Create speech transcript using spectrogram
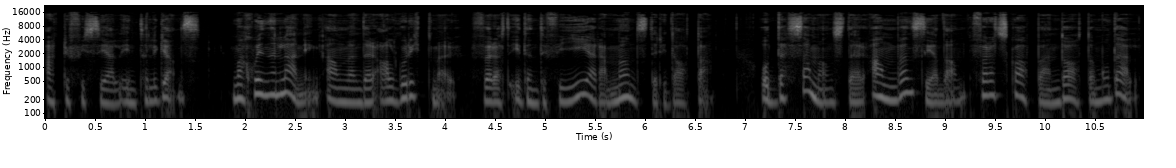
artificiell intelligens. Maskininlärning använder algoritmer för att identifiera mönster i data och dessa mönster används sedan för att skapa en datamodell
